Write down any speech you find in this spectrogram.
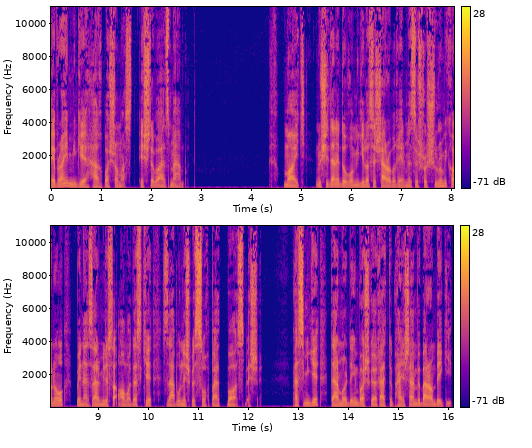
ابراهیم میگه حق با شماست. اشتباه از من بود. مایک نوشیدن دومی گیلاس شراب قرمزش رو شروع می‌کنه و به نظر می‌رسه آماده است که زبونش به صحبت باز بشه. پس میگه در مورد این باشگاه قتل پنجشنبه برام بگید.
